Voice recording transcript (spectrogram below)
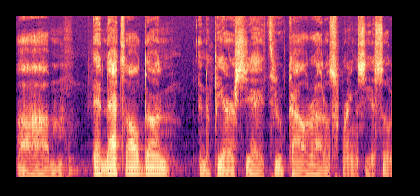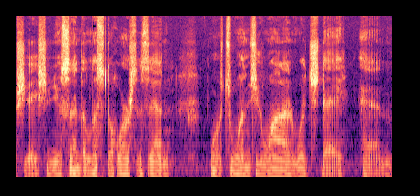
um, and that's all done in the PRCA through Colorado Springs, the association. You send a list of horses in, which ones you want on which day, and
